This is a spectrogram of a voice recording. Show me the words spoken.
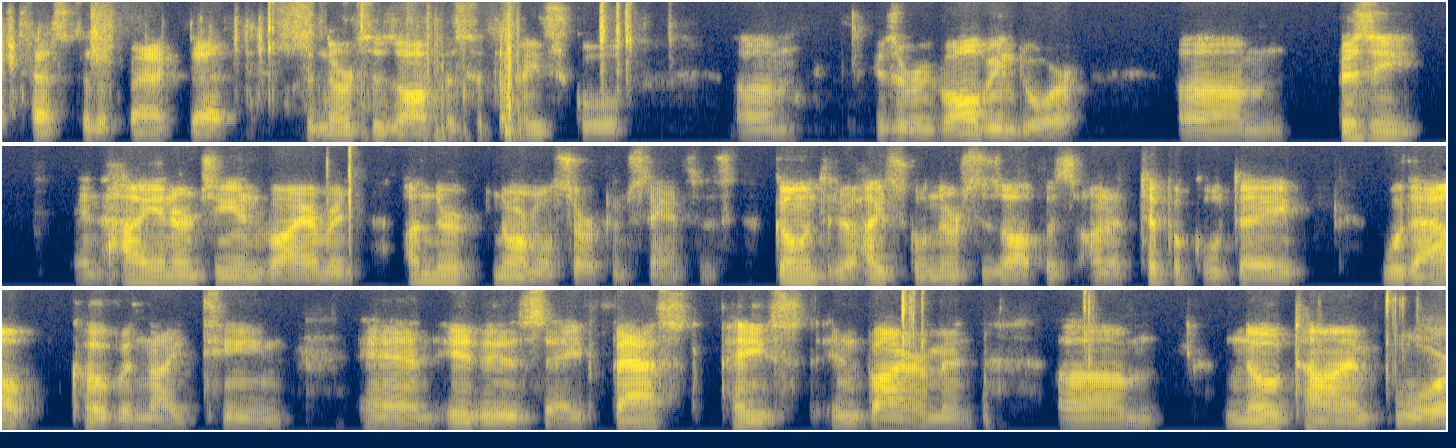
attest to the fact that the nurse's office at the high school um, is a revolving door, um, busy and high energy environment under normal circumstances. Going to the high school nurse's office on a typical day without COVID 19, and it is a fast paced environment. Um, no time for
